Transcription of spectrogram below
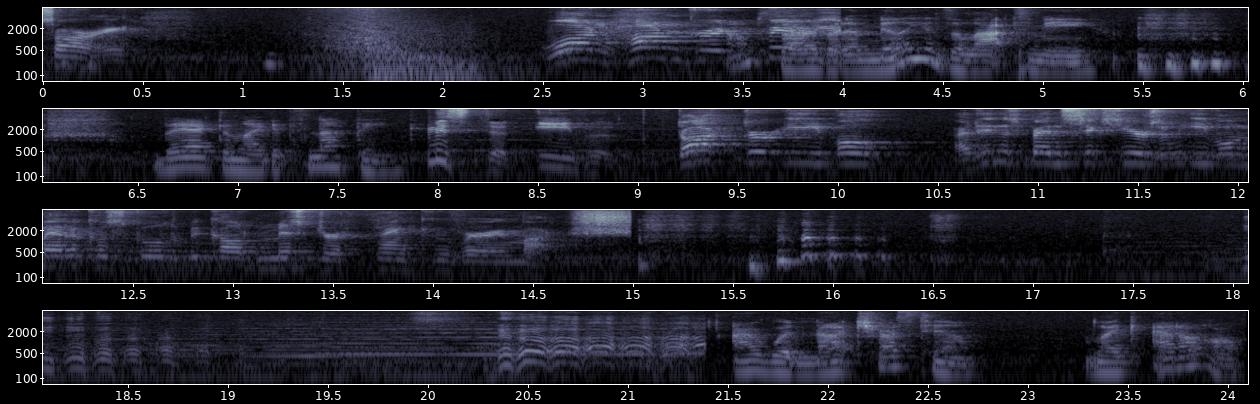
Sorry. 100 I'm sorry, but a million's a lot to me. they acting like it's nothing. Mr. Evil. Dr. Evil. I didn't spend six years in evil medical school to be called Mr. Thank you very much. I would not trust him, like at all.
